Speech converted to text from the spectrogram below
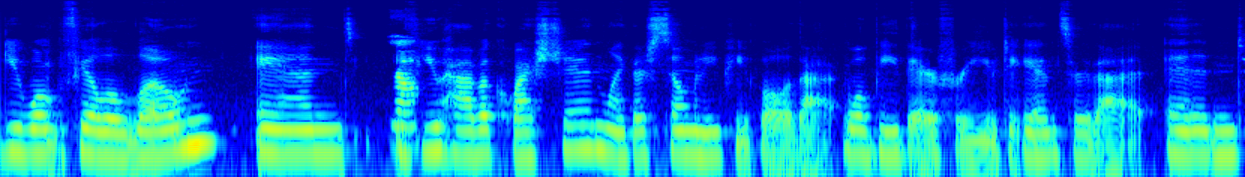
you won't feel alone. And Yeah. if you have a question like there's so many people that will be there for you to answer that. And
